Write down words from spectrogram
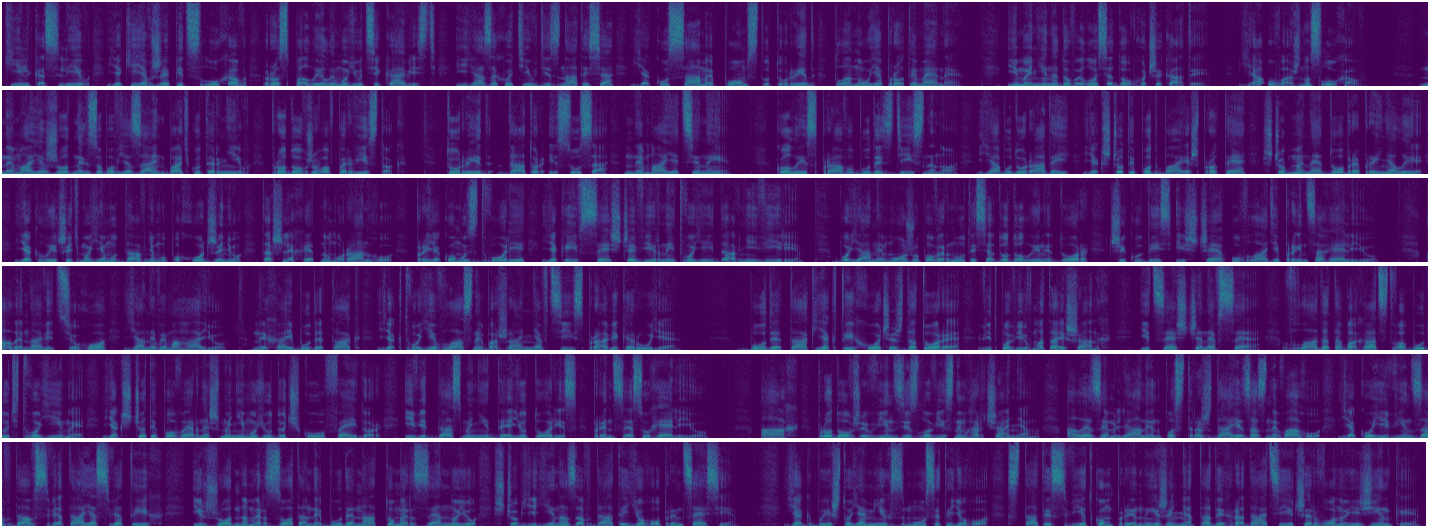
Кілька слів, які я вже підслухав, розпалили мою цікавість, і я захотів дізнатися, яку саме помсту Турид планує проти мене. І мені не довелося довго чекати. Я уважно слухав. Немає жодних зобов'язань, батьку тернів, продовжував первісток. Турид, датор Ісуса, не має ціни. Коли справу буде здійснено, я буду радий, якщо ти подбаєш про те, щоб мене добре прийняли, як личить моєму давньому походженню та шляхетному рангу, при якомусь дворі, який все ще вірний твоїй давній вірі, бо я не можу повернутися до долини Дор чи кудись іще у владі принца Гелію. Але навіть цього я не вимагаю. Нехай буде так, як твоє власне бажання в цій справі керує. Буде так, як ти хочеш, Даторе, відповів Матай Шанг. І це ще не все. Влада та багатства будуть твоїми, якщо ти повернеш мені мою дочку Фейдор і віддас мені Дею Торіс, принцесу Гелію. Ах, продовжив він зі зловісним гарчанням, але землянин постраждає за зневагу, якої він завдав святая святих, і жодна мерзота не буде надто мерзенною, щоб її назавдати його принцесі. Якби ж то я міг змусити його стати свідком приниження та деградації червоної жінки.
